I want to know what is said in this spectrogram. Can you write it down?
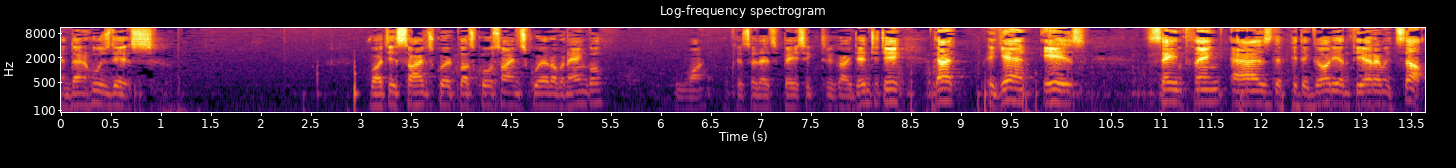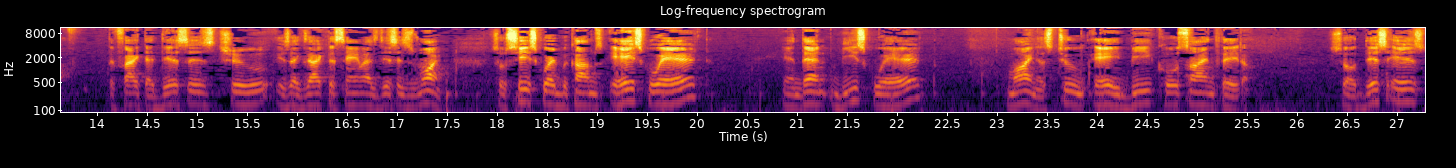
and then who is this? What is sine squared plus cosine squared of an angle? 1 okay so that's basic trig identity. That again is same thing as the Pythagorean theorem itself. The fact that this is true is exactly the same as this is 1 so c squared becomes a squared and then b squared minus 2ab cosine theta. So this is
